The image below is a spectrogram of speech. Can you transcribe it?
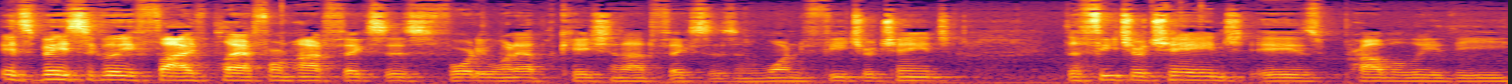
It's basically five platform hotfixes, 41 application hotfixes, and one feature change. The feature change is probably the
